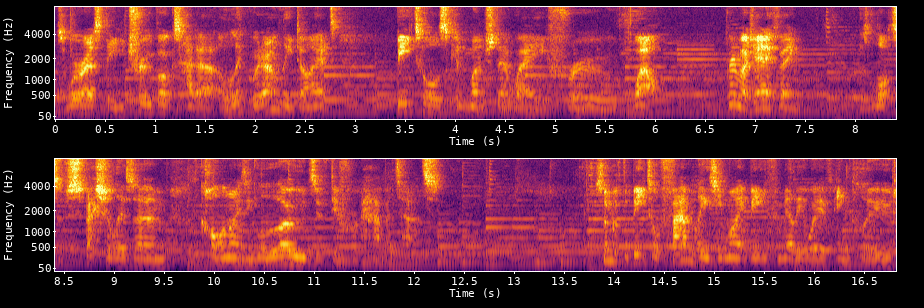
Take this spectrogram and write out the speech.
So whereas the true bugs had a liquid-only diet, beetles can munch their way through, well, pretty much anything. There's lots of specialism, colonising loads of different habitats. Some of the beetle families you might be familiar with include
